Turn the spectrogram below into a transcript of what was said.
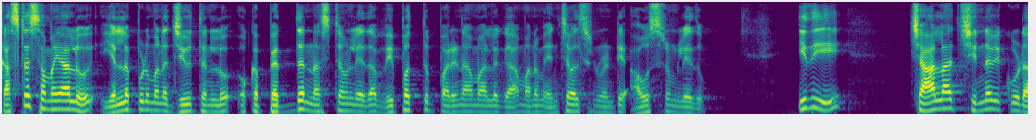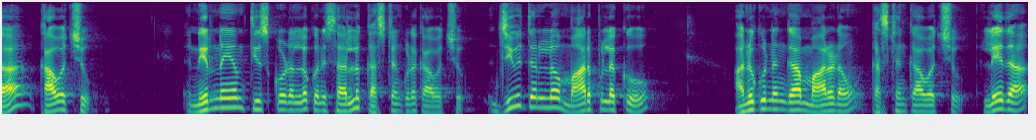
కష్ట సమయాలు ఎల్లప్పుడూ మన జీవితంలో ఒక పెద్ద నష్టం లేదా విపత్తు పరిణామాలుగా మనం ఎంచవలసినటువంటి అవసరం లేదు. ఇది చాలా చిన్నవి కూడా కావచ్చు. నిర్ణయం తీసుకోవడంలో కొన్నిసార్లు కష్టం కూడా కావచ్చు. జీవితంలో మార్పులకు అనుగుణంగా మారడం కష్టం కావచ్చు లేదా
